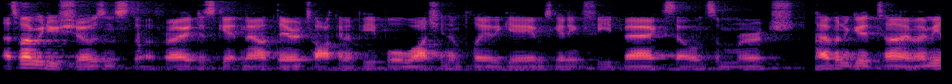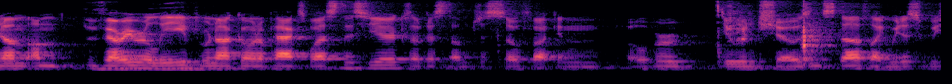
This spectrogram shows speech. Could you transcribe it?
that's why we do shows and stuff, right? Just getting out there, talking to people, watching them play the games, getting feedback, selling some merch, having a good time. I mean, I'm I'm very relieved we're not going to PAX West this year because I'm just I'm just so fucking over doing shows and stuff. Like we just we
